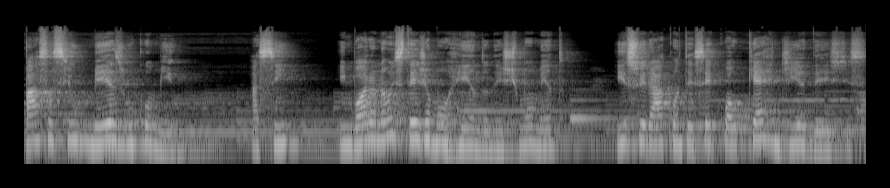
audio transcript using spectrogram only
Passa-se o mesmo comigo. Assim, embora não esteja morrendo neste momento, isso irá acontecer qualquer dia destes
